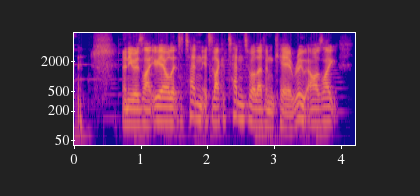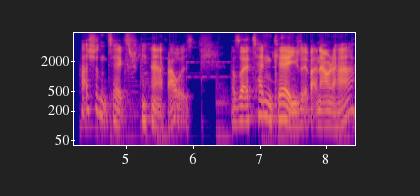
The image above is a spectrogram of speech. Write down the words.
and he was like, "Yeah, well, it's a ten, it's like a ten to eleven k route." I was like, "That shouldn't take three and a half hours." I was like, "A ten k usually about an hour and a half."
